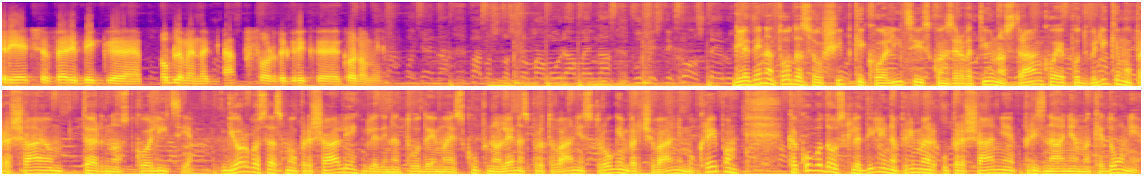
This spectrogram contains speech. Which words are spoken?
creates a very big uh, problem and a gap for the Greek uh, economy. Glede na to, da so v šibki koaliciji s konzervativno stranko, je pod velikim vprašanjem trdnost koalicije. Georgosa smo vprašali, glede na to, da ima skupno le nasprotovanje strogim vrčevalnim ukrepom, kako bodo uskladili naprimer vprašanje priznanja Makedonije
